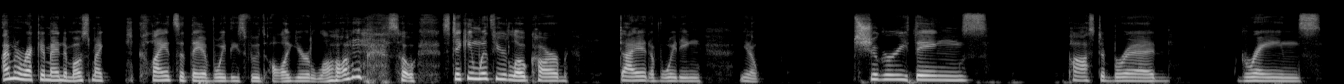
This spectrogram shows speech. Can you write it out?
I'm going to recommend to most of my clients that they avoid these foods all year long. So sticking with your low carb diet, avoiding, you know, sugary things, pasta bread, grains,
